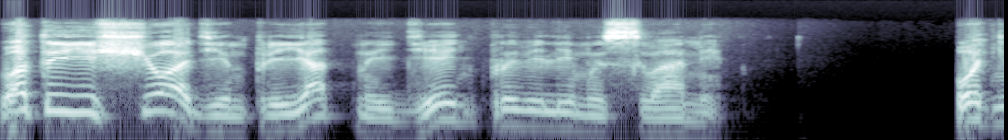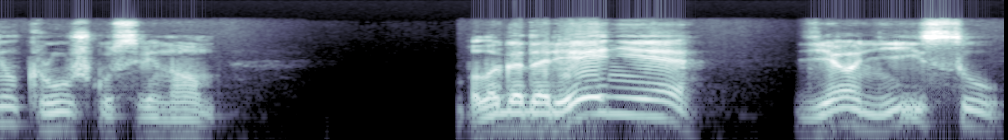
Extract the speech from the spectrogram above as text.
Вот и еще один приятный день провели мы с вами. Поднял кружку с вином. Благодарение Дионису.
